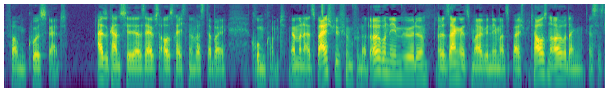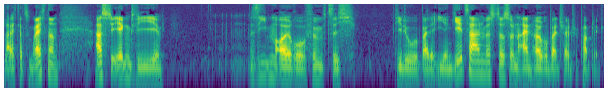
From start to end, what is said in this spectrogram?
vom Kurswert. Also kannst du dir ja selbst ausrechnen, was dabei rumkommt. Wenn man als Beispiel 500 Euro nehmen würde, oder sagen wir jetzt mal, wir nehmen als Beispiel 1000 Euro, dann ist es leichter zum Rechnen, hast du irgendwie 7,50 Euro, die du bei der ING zahlen müsstest und 1 Euro bei Trade Republic.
